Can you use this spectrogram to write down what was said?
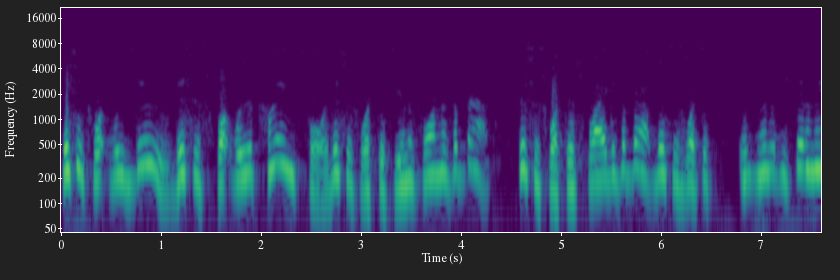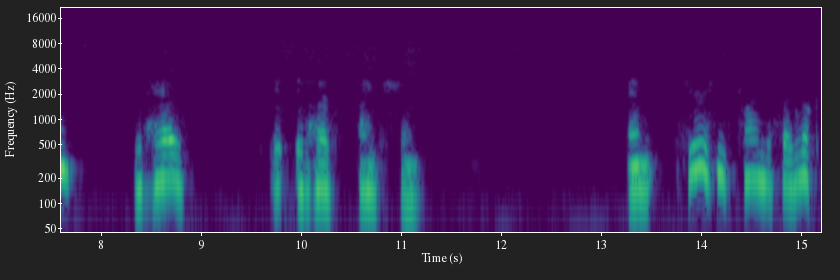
This is what we do. This is what we were trained for. This is what this uniform is about. This is what this flag is about. This is what this, you, you see what I mean? It has, it, it has sanction. And here he's trying to say, look,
